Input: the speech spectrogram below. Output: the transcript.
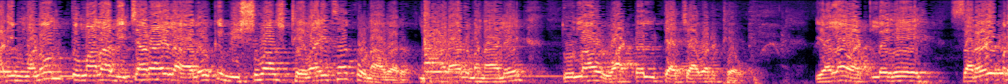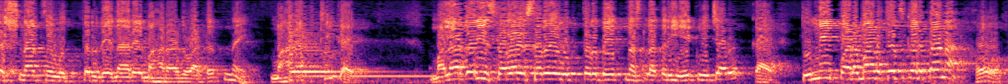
आणि म्हणून तुम्हाला विचारायला आलो की विश्वास ठेवायचा कोणावर? महाराज म्हणाले तुला वाटल त्याच्यावर ठेव. याला वाटलं हे सरळ प्रश्नाचं उत्तर देणारे महाराज वाटत नाही. महाराज ठीक आहे. मला जरी सरळ सरळ उत्तर देत नसला तरी एक विचारू? काय? तुम्ही परमार्थच करता ना? हो.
